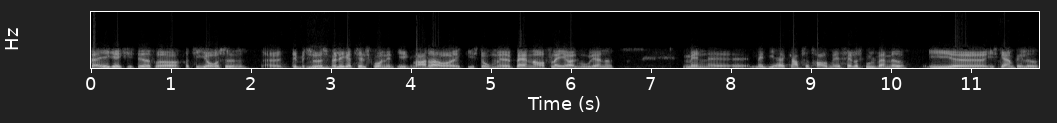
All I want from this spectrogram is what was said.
der ikke eksisterede for, for 10 år siden. Øh, det betyder mm. selvfølgelig ikke, at tilskuerne de ikke var der, og ikke de stod med banner og flag og alt muligt andet. Men, øh, men de havde knap så travlt med selv at skulle være med i, øh, i skærmbilledet.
